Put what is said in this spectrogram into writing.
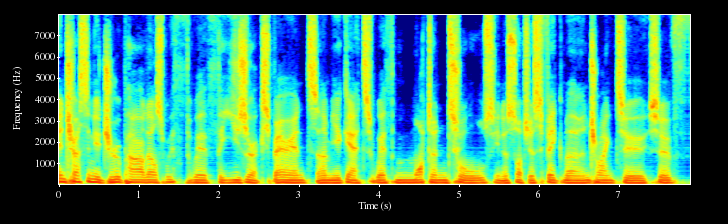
Interesting, you drew parallels with with the user experience um, you get with modern tools, you know, such as Figma, and trying to sort of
